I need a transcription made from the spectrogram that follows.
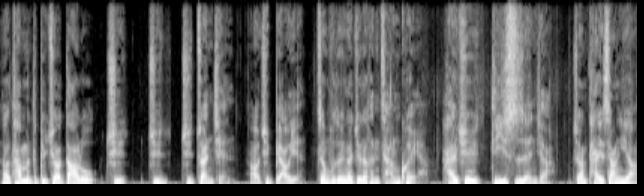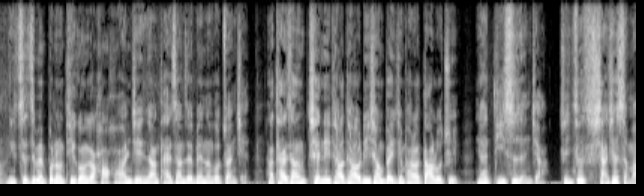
然后他们都必须要大陆去去去赚钱啊，去表演，政府都应该觉得很惭愧啊，还去敌视人家。就像台商一样，你在这边不能提供一个好环境，让台商这边能够赚钱。那台商千里迢迢离乡背井跑到大陆去，你还敌视人家，这你这是想些什么？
